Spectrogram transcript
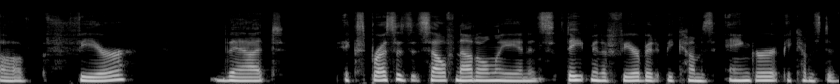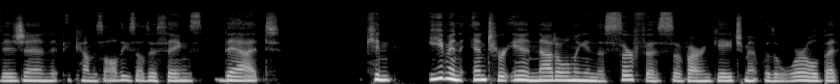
of fear that expresses itself not only in its statement of fear, but it becomes anger, it becomes division, it becomes all these other things that can even enter in not only in the surface of our engagement with the world, but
